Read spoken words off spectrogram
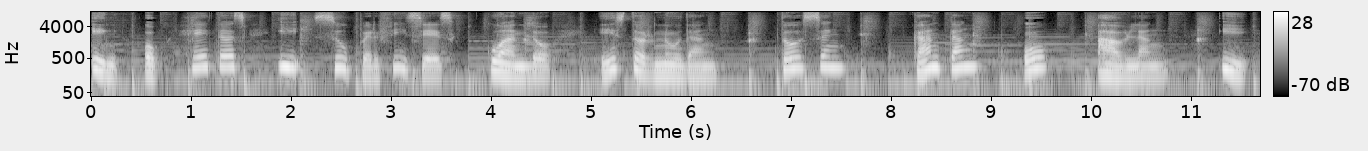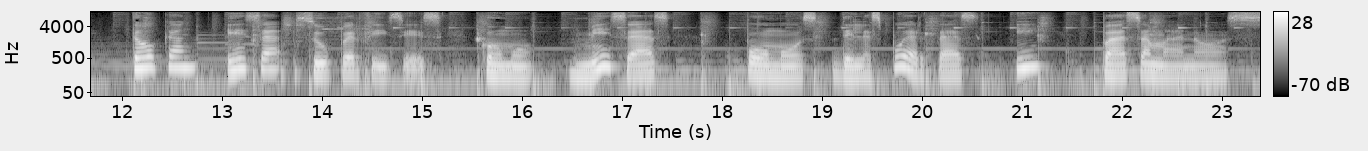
en objetos y superficies cuando estornudan, tosen, cantan o hablan y tocan esas superficies como mesas, pomos de las puertas y pasamanos.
